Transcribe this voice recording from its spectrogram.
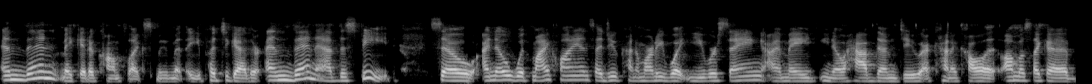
and then make it a complex movement that you put together and then add the speed. So I know with my clients, I do kind of Marty what you were saying. I may, you know, have them do I kind of call it almost like a,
